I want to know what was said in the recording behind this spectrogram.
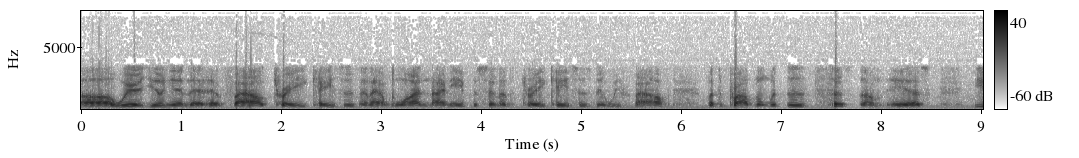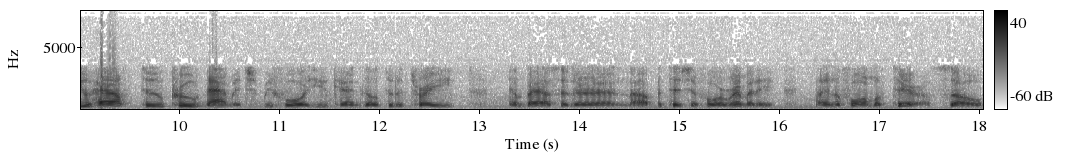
Uh, we're a union that have filed trade cases and have won 98% of the trade cases that we filed. But the problem with the system is you have to prove damage before you can go to the trade ambassador and uh, petition for a remedy in the form of tariffs. So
